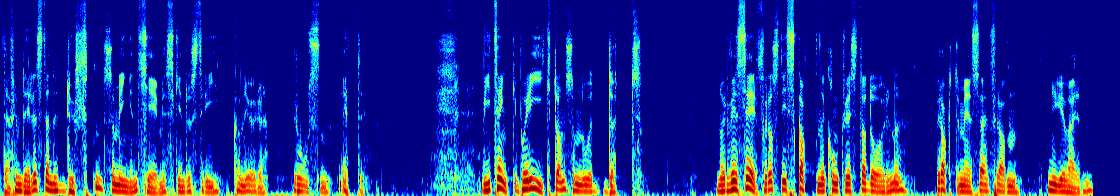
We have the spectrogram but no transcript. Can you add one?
Det er fremdeles denne duften som ingen kjemisk industri kan gjøre rosen etter. Vi tenker på rikdom som noe dødt. Når vi ser for oss de skattende konkvistadorene brakte med seg fra den nye verden,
